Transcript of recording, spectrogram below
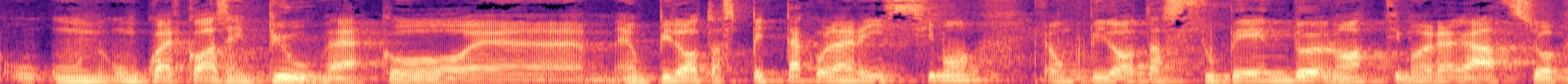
un, un qualcosa in più. Ecco, è, è, un pilota spettacolarissimo, è un pilota stupendo, è un ottimo ragazzo.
